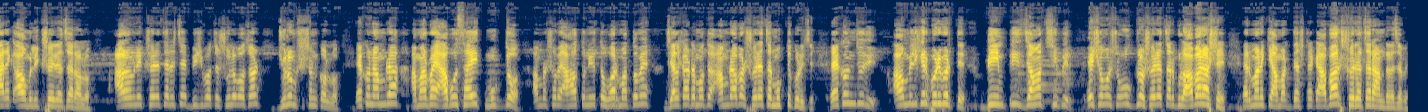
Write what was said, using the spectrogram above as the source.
আরেক আওয়ামী লীগ স্বৈরাচার হলো। আওয়ামী লীগ স্বৈরাচার হচ্ছে বিশ বছর, ষোলো বছর জুলুম শাসন করল। এখন আমরা, আমার ভাই আবু সাইদ মুগ্ধ। আমরা সবাই আহত, নিহত হওয়ার মাধ্যমে জেল কাটার মাধ্যমে আমরা আবার স্বৈরাচার মুক্ত করেছি। এখন যদি আওয়ামী লীগের পরিবর্তে বিএনপি, জামাত, শিবির এই সমস্ত উগ্র স্বৈরাচারগুলো আবার আসে, এর মানে কি আমার দেশটাকে আবার স্বৈরাচার আন্ডারে যাবে?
